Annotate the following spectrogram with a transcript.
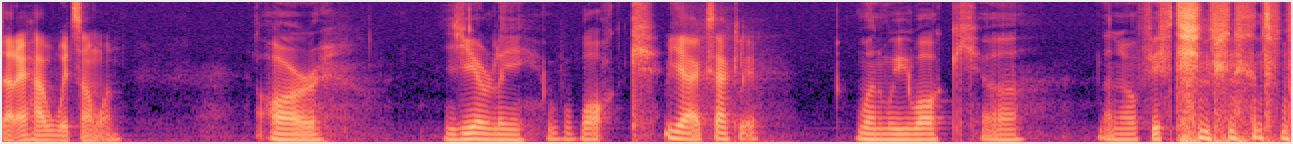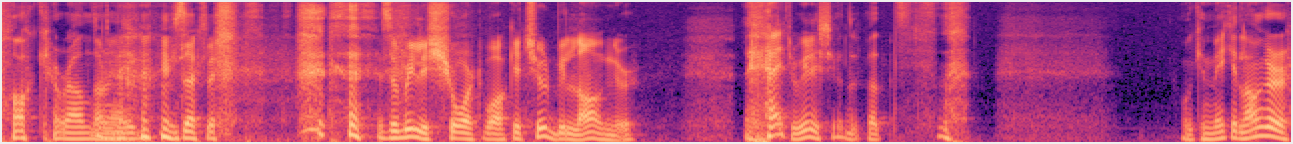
that I have with someone. Our yearly walk Yeah, exactly. When we walk, uh, I don't know, 15 minute walk around our Yeah, neighborhood. exactly. it's a really short walk. It should be longer. it really should, but we can make it longer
